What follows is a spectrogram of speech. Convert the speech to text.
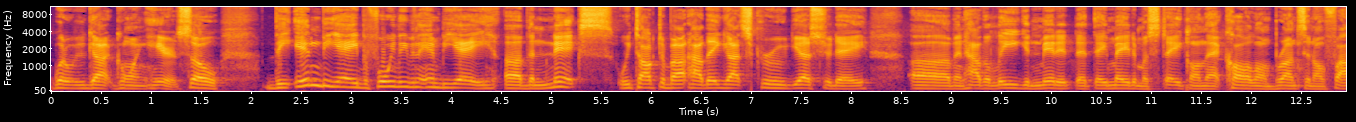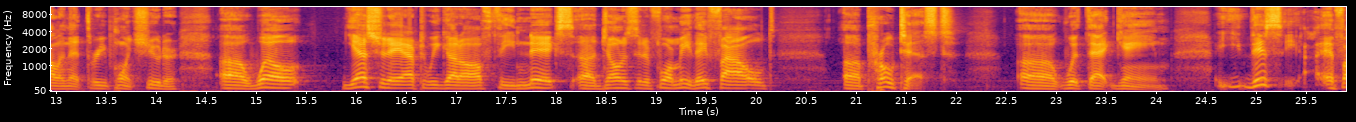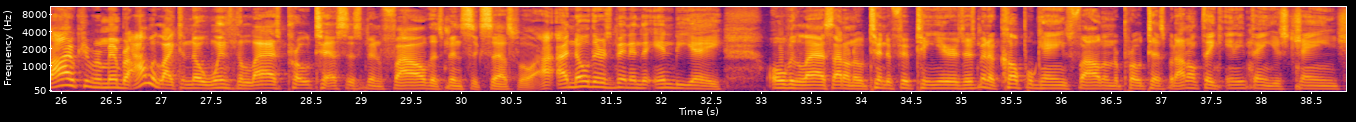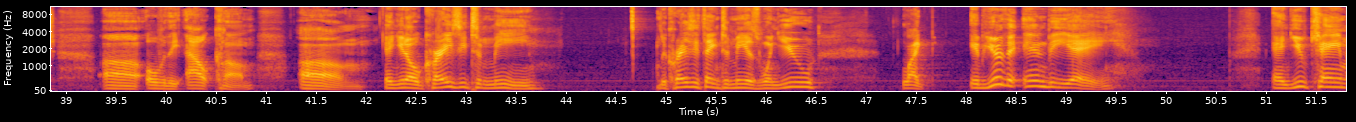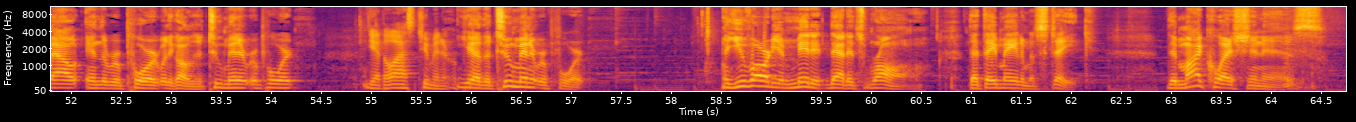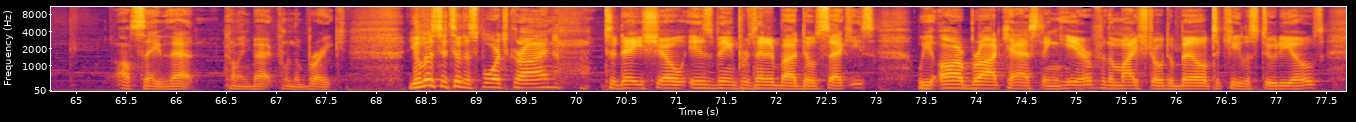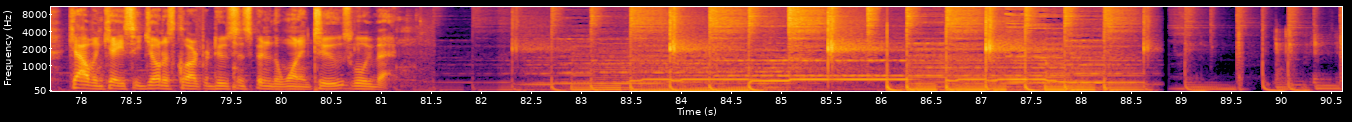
what do we got going here? So, the NBA, before we leave the NBA, uh, the Knicks, we talked about how they got screwed yesterday um, and how the league admitted that they made a mistake on that call on Brunson on fouling that three point shooter. Uh, well, yesterday after we got off, the Knicks, uh, Jonas it for me, they filed a protest uh, with that game this, if I can remember, I would like to know when's the last protest that's been filed that's been successful. I, I, know there's been in the NBA over the last, I don't know, 10 to 15 years, there's been a couple games filed on the protest, but I don't think anything has changed uh, over the outcome. Um, and, you know, crazy to me, the crazy thing to me is when you, like, if you're the NBA and you came out in the report, what they call it, the two minute report yeah, the last two minute report. Yeah, the two minute report. You've already admitted that it's wrong, that they made a mistake. Then my question is I'll save that coming back from the break. You listen to the Sports Grind. Today's show is being presented by Dos Equis. We are broadcasting here from the Maestro Dobel Tequila Studios. Calvin Casey, Jonas Clark producing, spinning the one and twos. We'll be back.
